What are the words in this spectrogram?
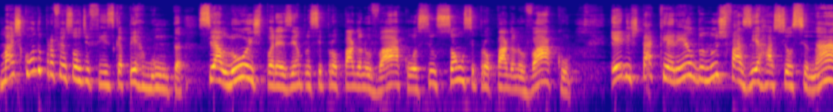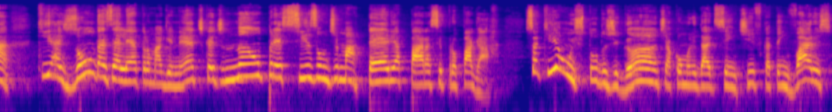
Mas quando o professor de física pergunta se a luz, por exemplo, se propaga no vácuo, ou se o som se propaga no vácuo, ele está querendo nos fazer raciocinar que as ondas eletromagnéticas não precisam de matéria para se propagar. Isso aqui é um estudo gigante, a comunidade científica tem vários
